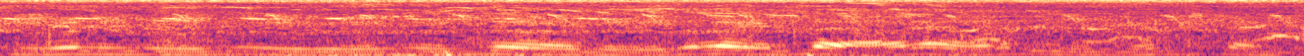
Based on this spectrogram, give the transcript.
சிவலிங்கம் வந்து இது வந்து இன்னும் அந்த இதெல்லாம் இல்லை ஆனால் வந்து நிறுத்திட்டாங்க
